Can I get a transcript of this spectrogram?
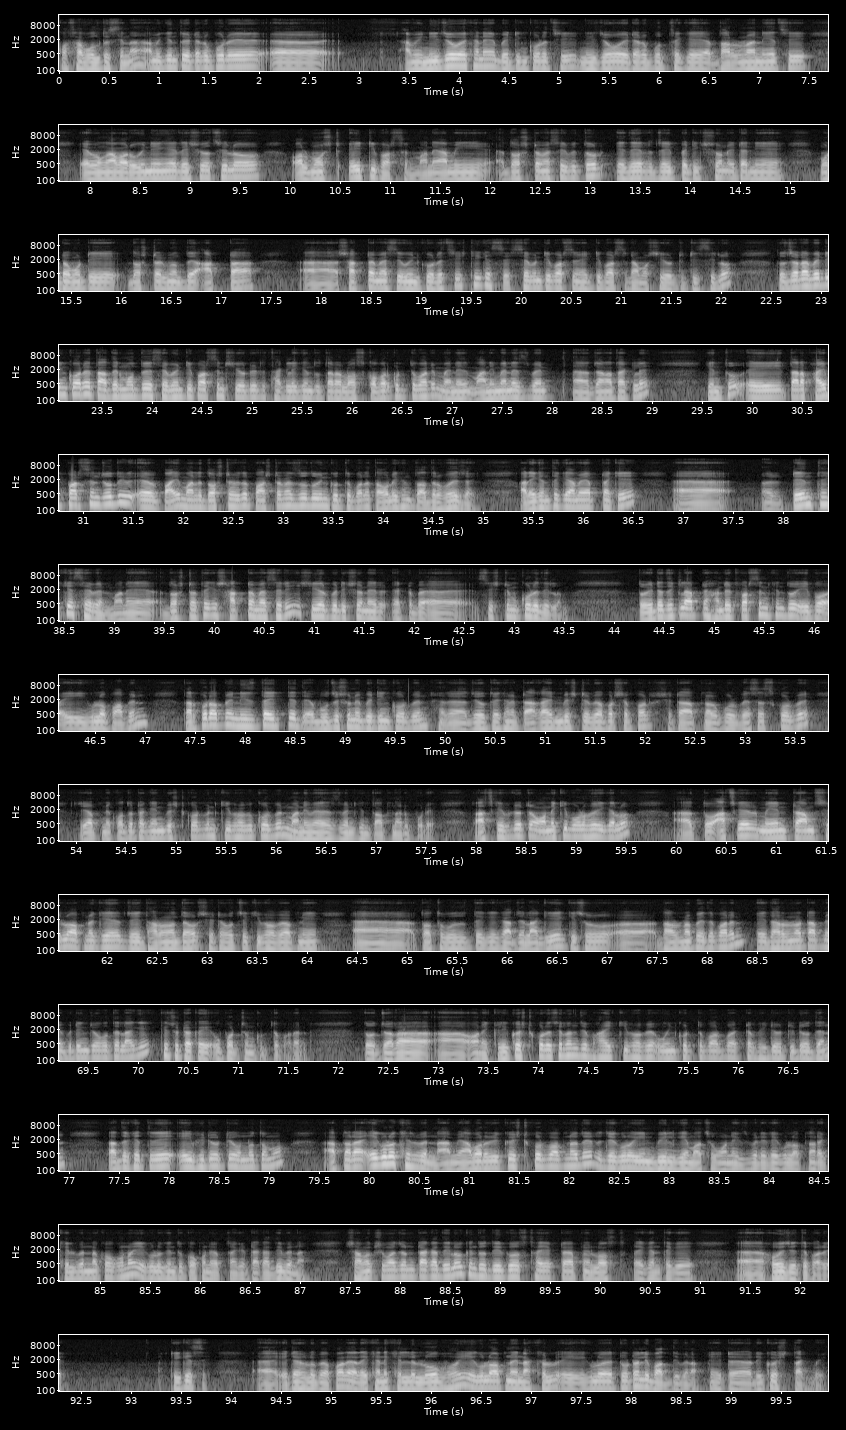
কথা বলতেছি না। আমি কিন্তু এটার উপরে আমি নিজেও এখানে বেটিং করেছি, নিজেও এটার উপর থেকে ধারণা নিয়েছি এবং আমার উইনিংয়ের রেশিও ছিল অলমোস্ট এইটি পার্সেন্ট মানে আমি দশটা ম্যাচের ভিতর এদের যেই প্রেডিকশন এটা নিয়ে মোটামুটি দশটার মধ্যে আটটা সাতটা ম্যাচে উইন করেছি, ঠিক আছে? সেভেন্টি পার্সেন্ট এইট্টি পার্সেন্ট আমার সিওডিটি ছিল। তো যারা ব্যাটিং করে, তাদের মধ্যে সেভেন্টি পার্সেন্ট সিওডিটি থাকলে কিন্তু তারা লস কভার করতে পারে ম্যানে মানি ম্যানেজমেন্ট জানা থাকলে। কিন্তু এই তারা ফাইভ পার্সেন্ট যদি পায় মানে দশটার ভিতর পাঁচটা ম্যাচ যদি উইন করতে পারে, তাহলে কিন্তু তাদের হয়ে যায়। আর এখান থেকে আমি আপনাকে টেন থেকে সেভেন মানে দশটা থেকে সাতটা ম্যাচেরই শিওর প্রেডিকশনের একটা সিস্টেম করে দিলাম। তো এটা দেখলে আপনি হান্ড্রেড পার্সেন্ট কিন্তু এই এইগুলো পাবেন। তারপর আপনি নিজ দায়িত্বে বুঝে শুনে বেটিং করবেন। যেহেতু এখানে টাকা ইনভেস্টের ব্যাপার স্যাপার, সেটা আপনার উপর বেসেস করবে যে আপনি কত টাকা ইনভেস্ট করবেন, কীভাবে করবেন মানি ম্যানেজমেন্ট কিন্তু আপনার উপরে। তো আজকের ভিডিওটা অনেকই বড় হয়ে গেল। তো আজকের মেন ট্রাম ছিল আপনাকে যে ধারণা দেওয়ার, সেটা হচ্ছে কীভাবে আপনি তথ্য প্রযুক্তিকে কাজে লাগিয়ে কিছু ধারণা পেতে পারেন। এই ধারণাটা আপনি বেটিং জগতে লাগিয়ে কিছু টাকা উপার্জন করতে পারেন। তো যারা অনেক রিকোয়েস্ট করেছিলেন যে, ভাই, কীভাবে উইন করতে পারব? একটা ভিডিও টিডিও দেন। তাদের ক্ষেত্রে এই ভিডিওটি অন্যতম। আপনারা এগুলো খেলবেন না। আমি আবারও রিকোয়েস্ট করব আপনাদের, যেগুলো ইনবিল গেম আছে ওয়ান এক্স বেডের এগুলো আপনারা খেলবেন না কখনোই। এগুলো কিন্তু কখনোই আপনাকে টাকা দিবে না। সাময়িক সময়ের জন্য টাকা দিলেও কিন্তু দীর্ঘস্থায়ী একটা আপনি লস এখান থেকে হয়ে যেতে পারে। ঠিক আছে? এটা হলো ব্যাপার। আর এখানে খেললে লোভ হয়, এগুলো আপনি না খেললে এগুলো টোটালি বাদ দিবেন আপনি, এটা রিকোয়েস্ট থাকবে।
